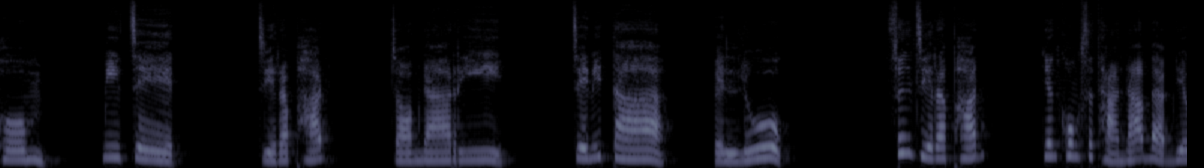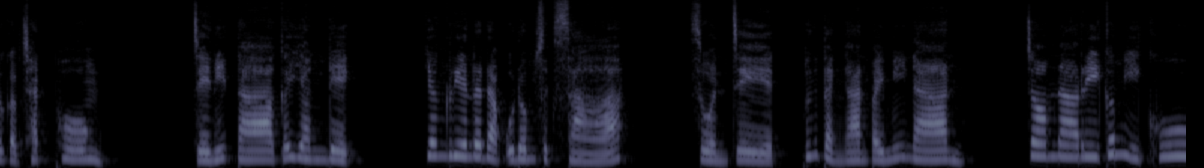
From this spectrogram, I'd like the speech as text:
คม มีเจด จิรพัฒน์จอมนารี เจนิตา เป็นลูก ซึ่งจิรพัฒน์ยังคงสถานะแบบเดียวกับชัดพงษ์เจนิตาก็ยังเด็ก ยังเรียนระดับอุดมศึกษา ส่วนเจดเพิ่งแต่งงานไปไม่นาน จอมนารีก็มีคู่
